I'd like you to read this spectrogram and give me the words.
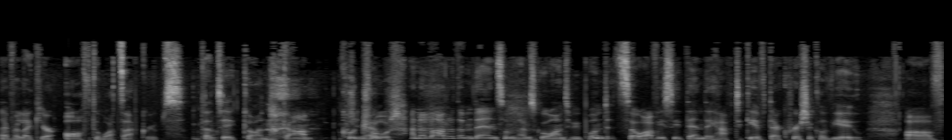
level, like you're off the WhatsApp groups, That's it, gone. gone. Cut you know? And a lot of them then sometimes go on to be pundits. So obviously then they have to give their critical view of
